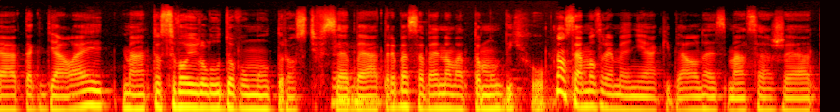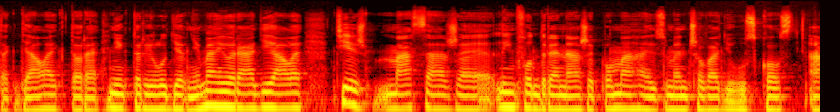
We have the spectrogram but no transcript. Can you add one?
a tak ďalej. Má to svoju ľudovú múdrosť v sebe a treba sa venovať tomu dýchu. No samozrejme nejaký wellness, masáže a tak ďalej, ktoré niektorí ľudia nemajú rádi, ale tiež masáže, lymfodrenáže pomáhajú zmenšovať úzkosť A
